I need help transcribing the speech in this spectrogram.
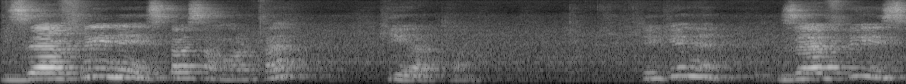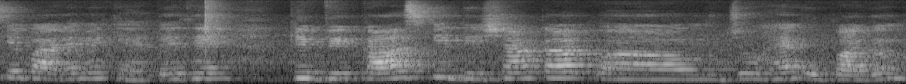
जैफरी ने इसका समर्थन किया था। ठीक है ना? जैफरी इसके बारे में कहते थे कि विकास की दिशा का जो है उपागम,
